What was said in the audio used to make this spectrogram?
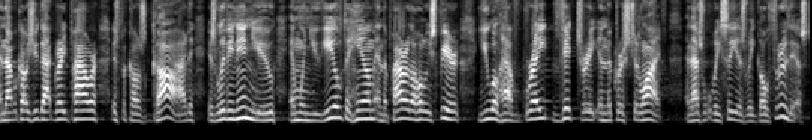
and not because you got great power. It's because God is living in you, and when you yield to him and the power of the Holy Spirit, you will have great victory in the Christian life. And that's what we see as we go through this.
